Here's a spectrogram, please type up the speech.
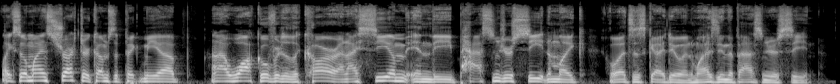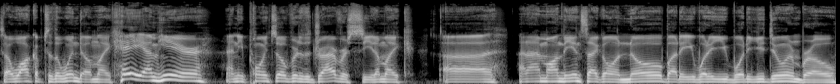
Like, so my instructor comes to pick me up and I walk over to the car and I see him in the passenger seat. And I'm like, what's this guy doing? Why is he in the passenger seat? So I walk up to the window. I'm like, hey, I'm here. And he points over to the driver's seat. I'm like, uh, and I'm on the inside going, no, buddy, what are you, what are you doing, bro?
